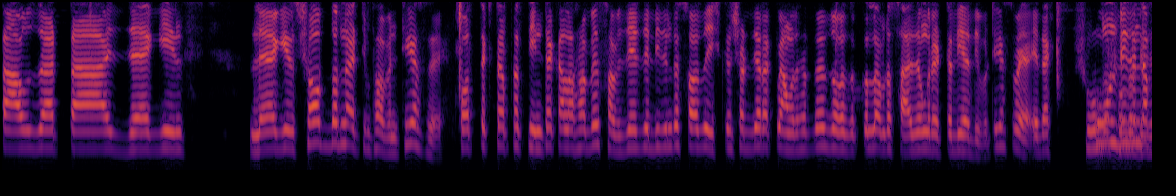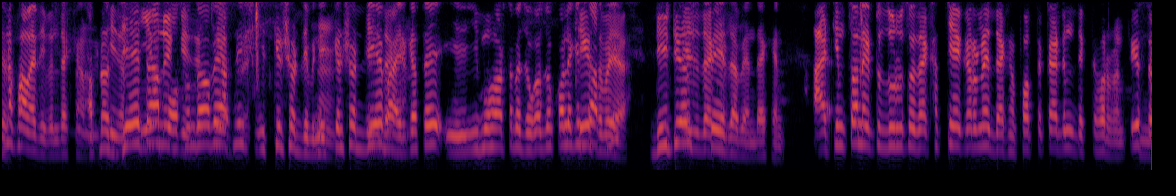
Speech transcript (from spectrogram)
ট্রাউজার টাই জ্যাগিন্স লেগিংস সব ধরনের আইটেম পাবেন ঠিক আছে? প্রত্যেকটা আপনার তিনটা কালার হবে সব যে যে ডিজাইনটা সহজে স্ক্রিনশট দিয়ে রাখলে আমাদের সাথে যোগাযোগ করলে আমরা সাইজ এবং রেটটা দিয়ে দিব ঠিক আছে ভাই এটা সুন্দর কোন ডিজাইনটা আপনি ফালাই দিবেন দেখেন আপনার যেটা পছন্দ হবে আপনি স্ক্রিনশট দিবেন। স্ক্রিনশট দিয়ে ভাইয়ের কাছে ইমো হোয়াটসঅ্যাপে যোগাযোগ করলে কিন্তু আপনি ডিটেইলস পেয়ে যাবেন দেখেন। আইটেম তো একটু দ্রুত দেখাচ্ছি এই কারণে দেখেন প্রত্যেকটা আইটেম দেখতে পারবেন ঠিক আছে?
